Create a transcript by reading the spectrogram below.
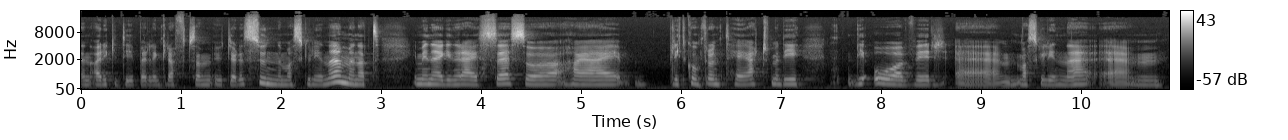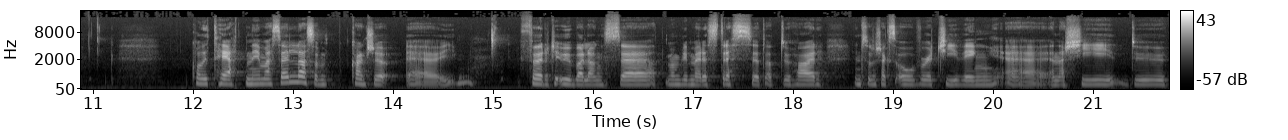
en arketyp eller en kraft som utgjør det sunne maskuline. Men at i min egen reise så har jeg blitt konfrontert med de, de overmaskuline eh, eh, kvalitetene i meg selv, da, som kanskje eh, fører til ubalanse, at man blir mer stresset, at du har en sånn slags overachieving eh, energi. Du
